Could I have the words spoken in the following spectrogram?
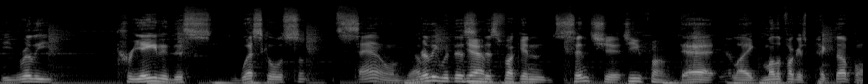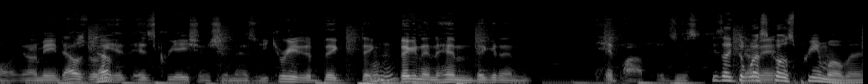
He really created this West Coast sound, Yep. really with this this fucking synth shit G Funk. that like motherfuckers picked up on. You know what I mean? That was really Yep. his, his creation and shit, man. So he created a big thing, Mhm. bigger than him, bigger than hip hop. It's just He's like the You know I West mean? Coast primo, man.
